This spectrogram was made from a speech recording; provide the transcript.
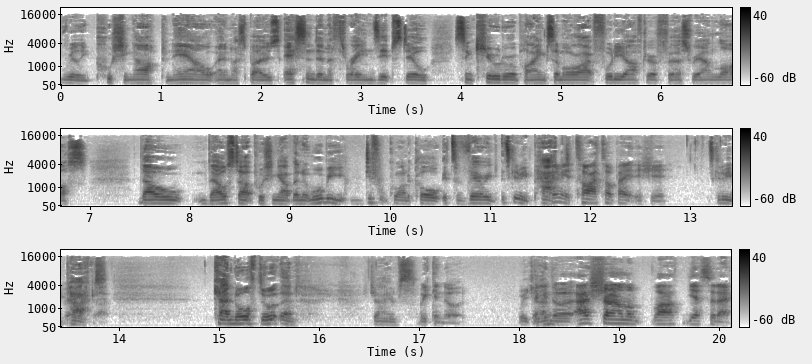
really pushing up now, and I suppose Essendon are three and zip still. St Kilda are playing some all right footy after a first round loss. They'll they'll start pushing up, and it will be difficult one to call. It's very it's going to be packed. It's going to be a tight top eight this year. it's going to be very packed. tight. Can North do it then, James? We can do it. We We can. can do it. As shown on the last yesterday,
